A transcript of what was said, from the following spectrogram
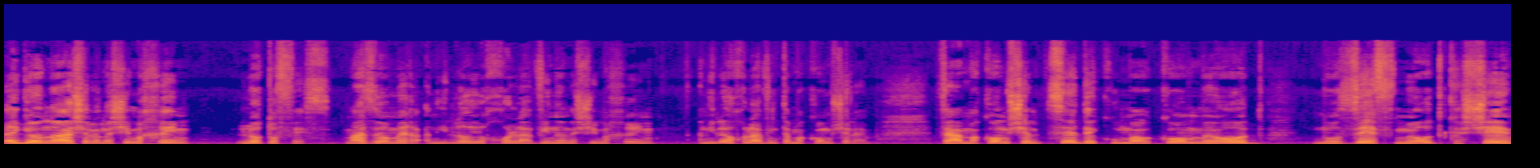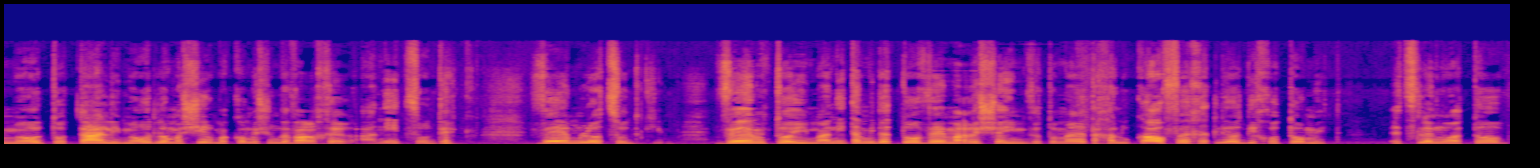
ההיגיון של אנשים אחרים לא תופס. מה זה אומר? אני לא יכול להבין אנשים אחרים. אני לא יכול להבין את המקום שלהם. והמקום של צדק הוא מקום מאוד נוזף, מאוד קשה, מאוד טוטאלי, מאוד לא משאיר מקום לשום דבר אחר. אני צודק, והם לא צודקים, והם טועים. אני תמיד הטוב והם הרשעים. זאת אומרת, החלוקה הופכת להיות דיכוטומית. אצלנו הטוב,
